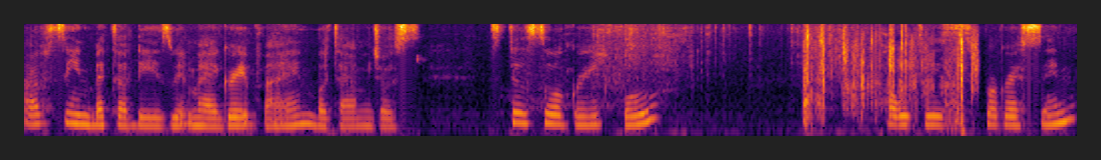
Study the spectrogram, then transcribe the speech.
I've seen better days with my grapevine, but I'm just still so grateful how it is progressing.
